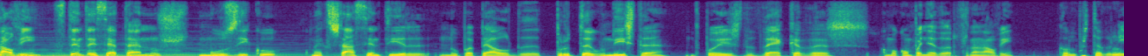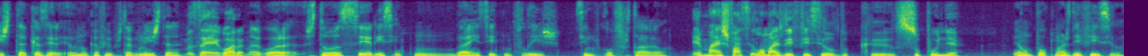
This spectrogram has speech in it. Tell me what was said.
Fernando Alvim, 77 anos, músico. Como é que se está a sentir no papel de protagonista depois de décadas como acompanhador, Fernando Alvim? Como protagonista, quer dizer, eu nunca fui protagonista. Mas é agora? Agora estou a ser e sinto-me bem, sinto-me feliz, sinto-me confortável. É mais fácil ou mais difícil do que supunha? É um pouco mais difícil,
